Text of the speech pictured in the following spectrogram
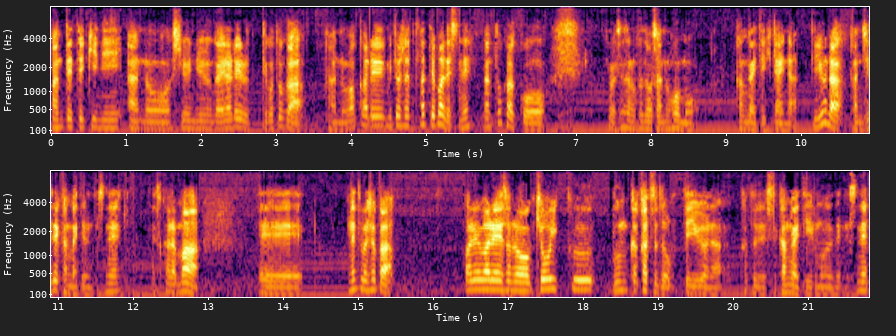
安定的にあの収入が得られるってことがあの分かれ、見通しが立てばですね、なんとかこう、そうですね、その不動産の方も考えていきたいなっていうような感じで考えてるんですね。ですから、まあ、えー、なんて言いましょうか、我々、その教育文化活動っていうようなことです、ね、考えているものでですね、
